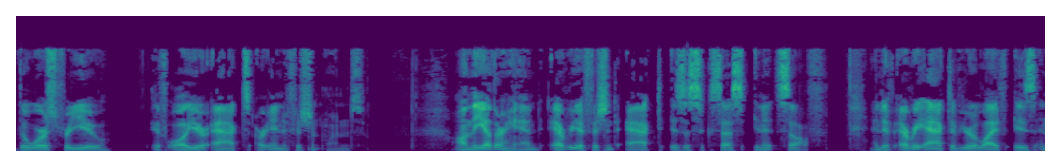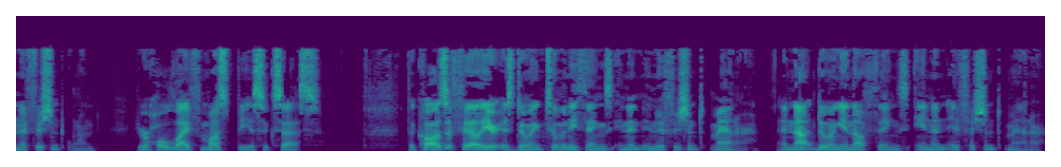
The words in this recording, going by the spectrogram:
the worse for you if all your acts are inefficient ones. On the other hand, every efficient act is a success in itself, and if every act of your life is an efficient one, your whole life must be a success. The cause of failure is doing too many things in an inefficient manner, and not doing enough things in an efficient manner.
